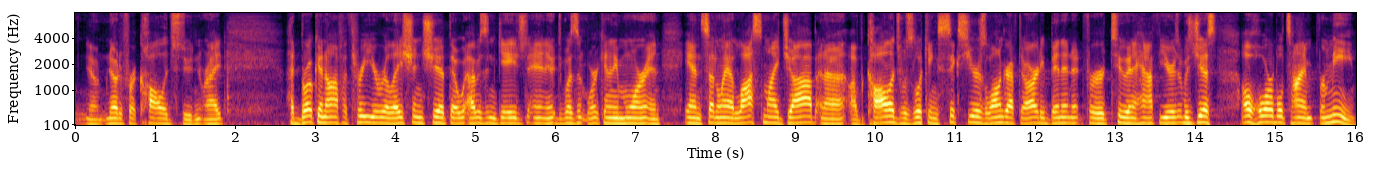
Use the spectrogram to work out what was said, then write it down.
you know, noted for a college student, right? Had broken off a three year relationship that I was engaged and it wasn't working anymore. And, and suddenly I lost my job and uh, a, a college was looking six years longer after I'd already been in it for two and a half years. It was just a horrible time for me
